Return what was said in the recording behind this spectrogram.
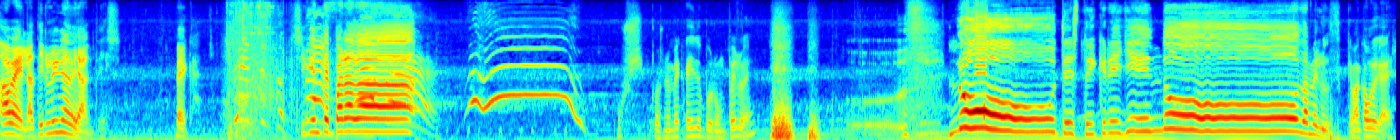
A ver, la tirolina de antes. Venga. Siguiente parada. Uy, pues no me he caído por un pelo, ¿eh? ¡No! ¡Te estoy creyendo! Dame luz, que me acabo de caer.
